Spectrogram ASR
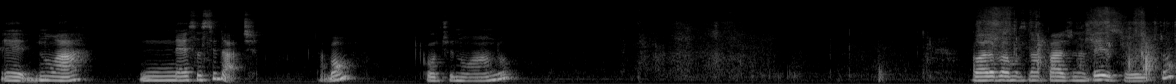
é, no ar nessa cidade. Tá bom? Continuando. Agora vamos na página 18.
